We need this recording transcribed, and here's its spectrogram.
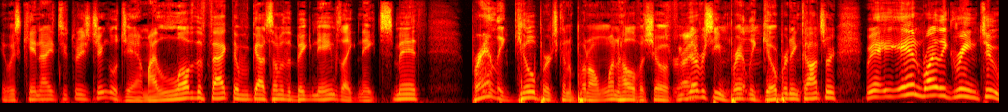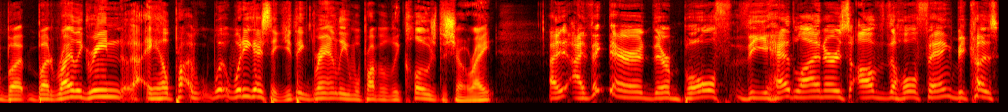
it was K92.3's Jingle Jam. I love the fact that we've got some of the big names like Nate Smith. Brantley Gilbert's going to put on one hell of a show. If you've right. never seen Brantley Gilbert in concert, and Riley Green too, but but Riley Green, uh, he'll probably. What, what do you guys think? You think Brantley will probably close the show, right? I, I think they're they're both the headliners of the whole thing because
